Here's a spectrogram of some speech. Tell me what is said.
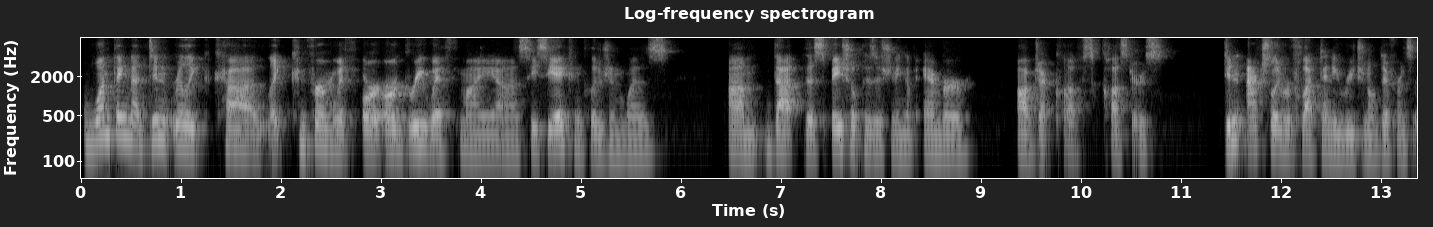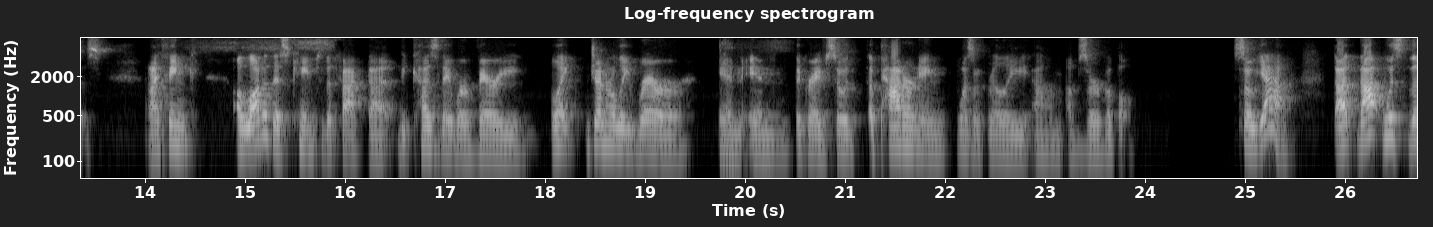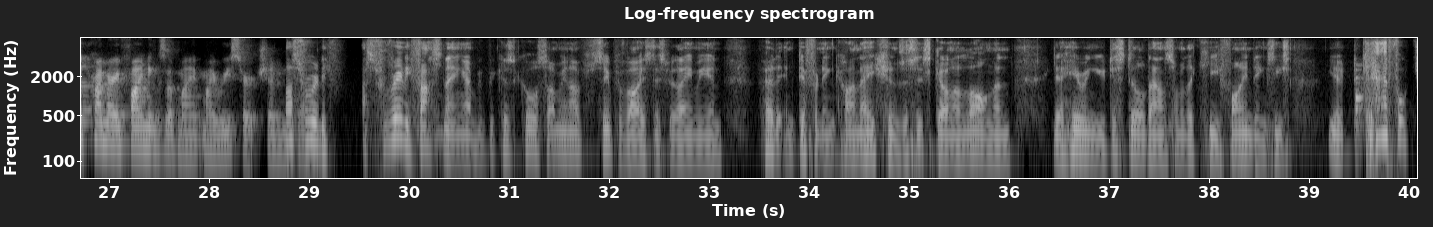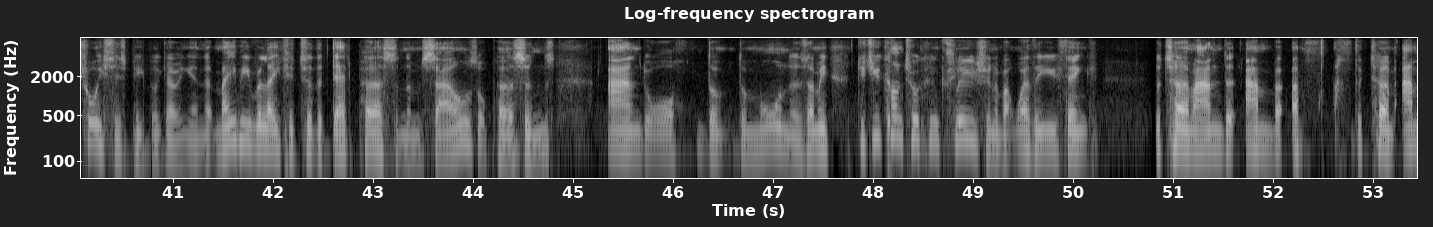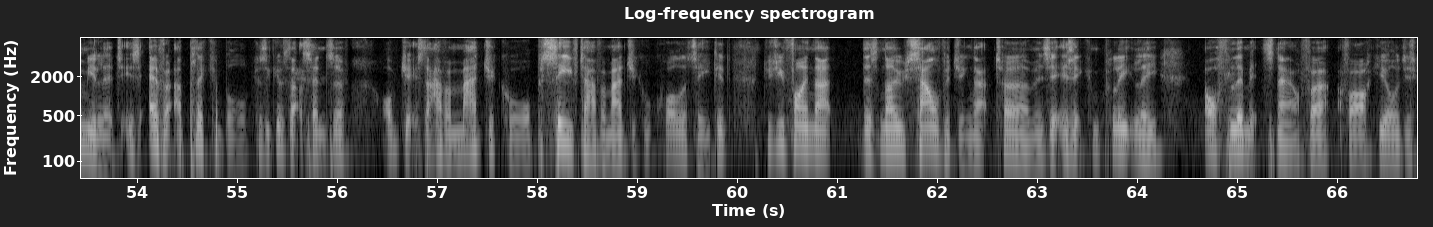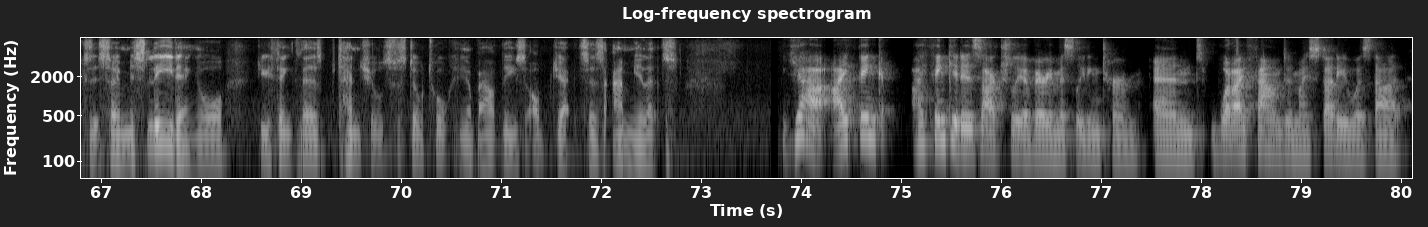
one thing that didn't really uh, like confirm with or, or agree with my uh, CCA conclusion was um, that the spatial positioning of amber object clus- clusters didn't actually reflect any regional differences. And I think a lot of this came to the fact that because they were very like generally rarer in in the grave, so a patterning wasn't really um, observable. So yeah, that that was the primary findings of my my research. And That's uh, really that's really fascinating, Abby, because of course, I mean, I've supervised this with Amy and heard it in different incarnations as it's gone along, and you know, hearing you distill down some of the key findings, these you know careful choices people are going in that may be related to the dead person themselves or persons and or the the mourners. I mean, did you come to a conclusion about whether you think the term and amber, uh, the term amulet is ever applicable because it gives that sense of objects that have a magical or perceived to have a magical quality. Did did you find that there's no salvaging that term? Is it is it completely off limits now for for archaeologists because it's so misleading, or do you think there's potentials for still talking about these objects as amulets? Yeah, I think I think it is actually a very misleading term. And what I found in my study was that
